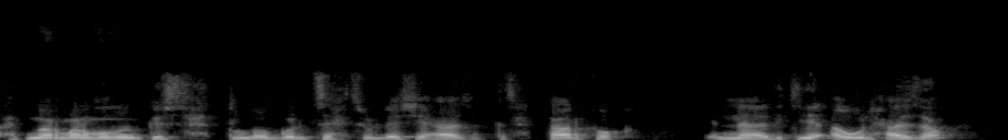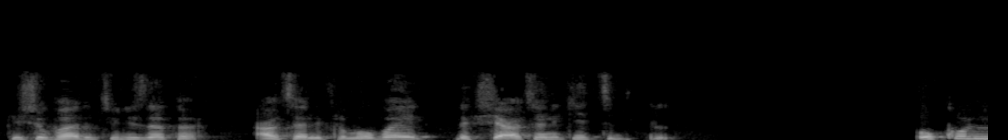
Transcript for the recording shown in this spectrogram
حيت normalement ما يمكنش تحط اللوغو لتحت ولا شي حاجة كتحطها الفوق لأن هذيك هي أول حاجة كيشوفها ال utilisateur. عاوتاني في الموبايل داكشي عاوتاني كيتبدل. وكل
